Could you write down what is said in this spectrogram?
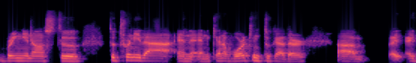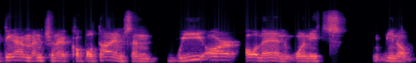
bringing us to to trinidad and and kind of working together um, I, I, think i mentioned it a couple times and we are all in when it's you know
